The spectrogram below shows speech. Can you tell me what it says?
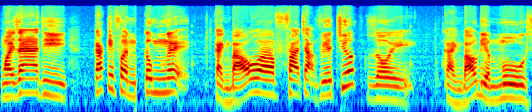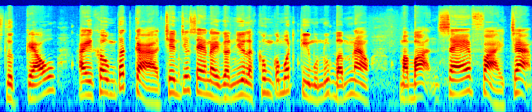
Ngoài ra thì các cái phần công nghệ, cảnh báo ờ, pha chạm phía trước, rồi cảnh báo điểm mù lực kéo hay không. Tất cả trên chiếc xe này gần như là không có bất kỳ một nút bấm nào mà bạn sẽ phải chạm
